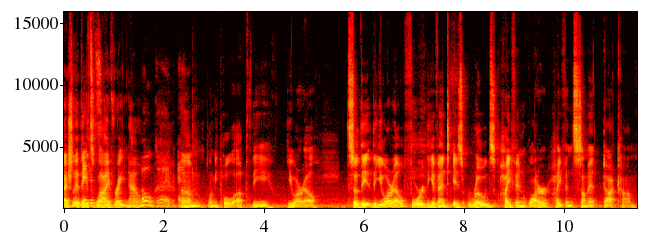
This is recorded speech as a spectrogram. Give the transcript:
Actually, I think it's, it's- live right now. Oh, good. Um, let me pull up the URL. So the, the URL for the event is roads-water-summit.com.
